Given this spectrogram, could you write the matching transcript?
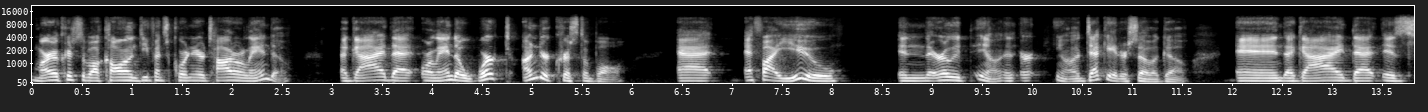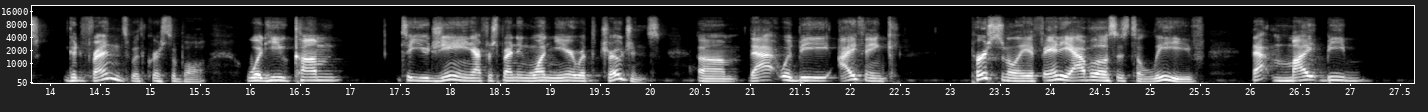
Mario Cristobal calling defense coordinator Todd Orlando, a guy that Orlando worked under Cristobal at FIU in the early, you know, er, you know, a decade or so ago, and a guy that is good friends with Cristobal. Would he come to Eugene after spending one year with the Trojans? Um, that would be, I think, personally, if Andy Avalos is to leave, that might be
